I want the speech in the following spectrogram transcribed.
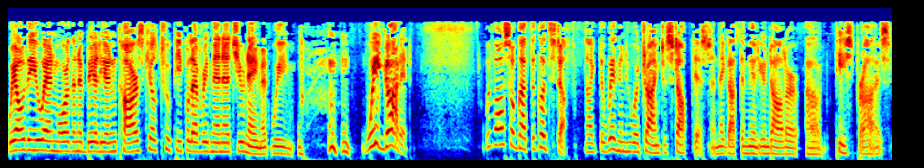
We owe the UN more than a billion. Cars kill two people every minute. You name it. We, we got it. We've also got the good stuff, like the women who are trying to stop this, and they got the million dollar uh, peace prize.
